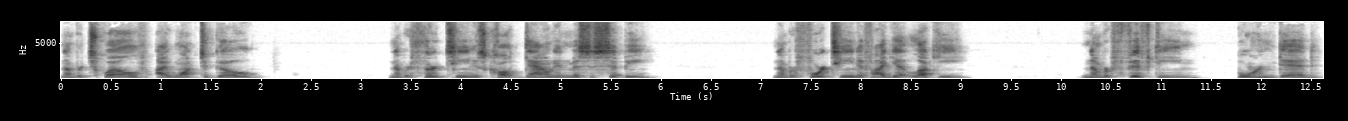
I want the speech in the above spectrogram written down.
Number 12, I Want to Go. Number 13 is called Down in Mississippi. Number 14, If I Get Lucky. Number 15, Born Dead.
